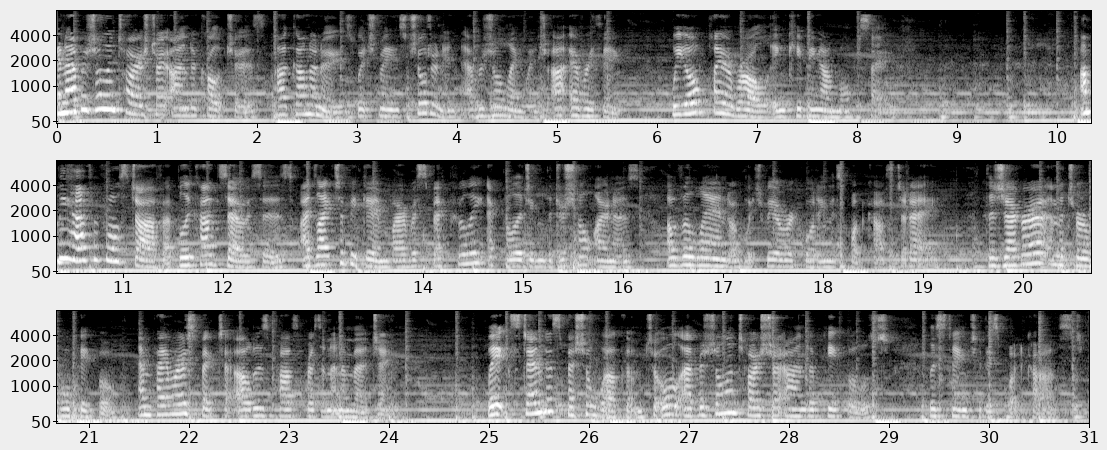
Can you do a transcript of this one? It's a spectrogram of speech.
In Aboriginal and Torres Strait Islander cultures, our Gunanoos, which means children in Aboriginal language, are everything. We all play a role in keeping our mob safe. On behalf of all staff at Blue Card Services, I'd like to begin by respectfully acknowledging the traditional owners of the land on which we are recording this podcast today, the Jagera and the Turrbal people, and pay my respect to elders past, present, and emerging. We extend a special welcome to all Aboriginal and Torres Strait Islander peoples listening to this podcast.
